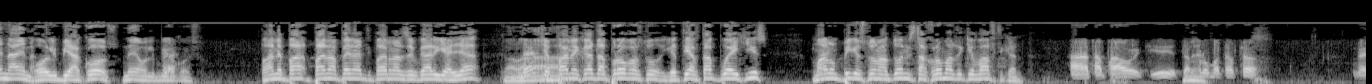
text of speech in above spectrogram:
Ένα-ένα. Ο Ολυμπιακός. Ναι, Ολυμπιακός. Πάνε, πά, πάνε απέναντι, πάρε ένα ζευγάρι γυαλιά Καλά. και πάνε κάτω απρόβαστο. Γιατί αυτά που έχεις, μάλλον πήγες στον Αντώνη στα χρώματα και βάφτηκαν. Α, θα πάω εκεί, τα Ναι. χρώματα αυτά. Ναι.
